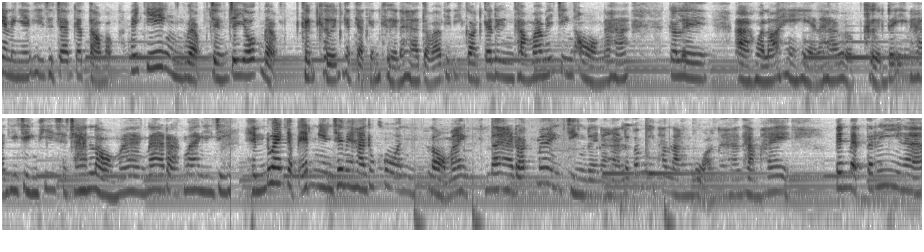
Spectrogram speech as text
อะไรเงี้ยพี่สุจานก็ตอบแบบไม่จริงแบบจึงจะยกแบบเขินๆกัดกัดๆเขินๆนะคะ แต่ว่าพิธีกรก็ดึงคำว่าไม่จริงออกนะคะ ก็เลยอ่าหัวเราะแห่ๆนะคะแบบเขินตัวเองนะคะที่จริงพี่สุจานหล่อมากน่ารักมากจริงๆ เห็นด้วยกับแอดมินใช่ไหมคะทุกคนหล่อมากน่ารักมากจริงเลยนะคะแล้วก็มีพลังบวกนะคะทำให้เป็นแบตเตอรี่นะคะ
